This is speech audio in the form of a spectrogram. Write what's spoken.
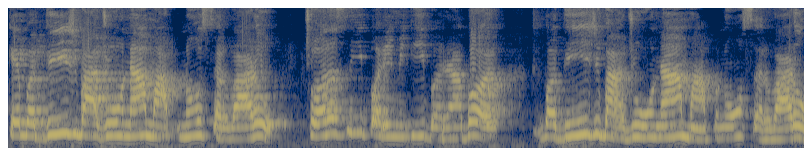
કે બધી જ બાજુઓના માપનો સરવાળો. ચોરસની પરિમિતિ બરાબર બધી જ બાજુઓના માપનો સરવાળો.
